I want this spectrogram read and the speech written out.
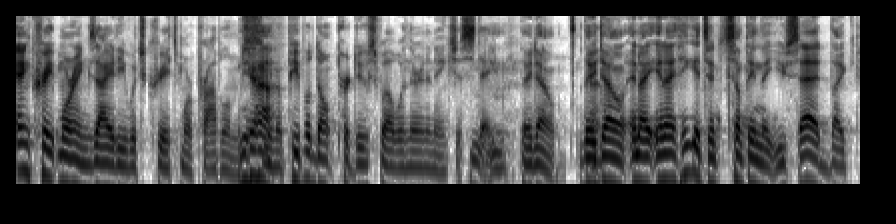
and create more anxiety, which creates more problems. Yeah. You know, people don't produce well when they're in an anxious state. They don't. They don't. And I and I think it's it's something that you said. Like,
